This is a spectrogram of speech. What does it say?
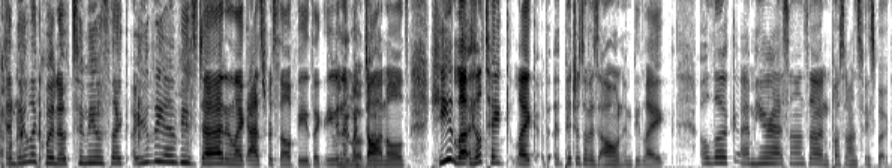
and they like went up to me, and was like, "Are you Liane V's dad?" And like asked for selfies, like even And he at loves it? McDonald's. He lo- he'll take like p- pictures of his own and be like, "Oh look, I'm here at so and so," and post it on his Facebook.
